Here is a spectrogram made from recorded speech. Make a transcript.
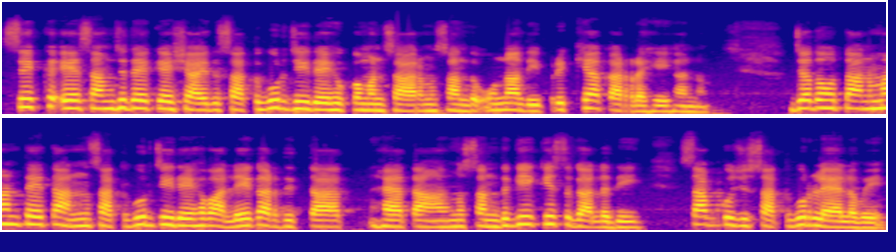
ਸਿੱਖ ਇਹ ਸਮਝਦੇ ਕਿ ਸ਼ਾਇਦ ਸਤਿਗੁਰ ਜੀ ਦੇ ਹੁਕਮ ਅਨੁਸਾਰ ਮਸੰਦ ਉਹਨਾਂ ਦੀ ਪ੍ਰੀਖਿਆ ਕਰ ਰਹੇ ਹਨ। ਜਦੋਂ ਤਨ ਮਨ ਤੇ ਧਨ ਸਤਿਗੁਰ ਜੀ ਦੇ ਹਵਾਲੇ ਕਰ ਦਿੱਤਾ ਹੈ ਤਾਂ ਮਸੰਦਗੀ ਕਿਸ ਗੱਲ ਦੀ? ਸਭ ਕੁਝ ਸਤਿਗੁਰ ਲੈ ਲਵੇ।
